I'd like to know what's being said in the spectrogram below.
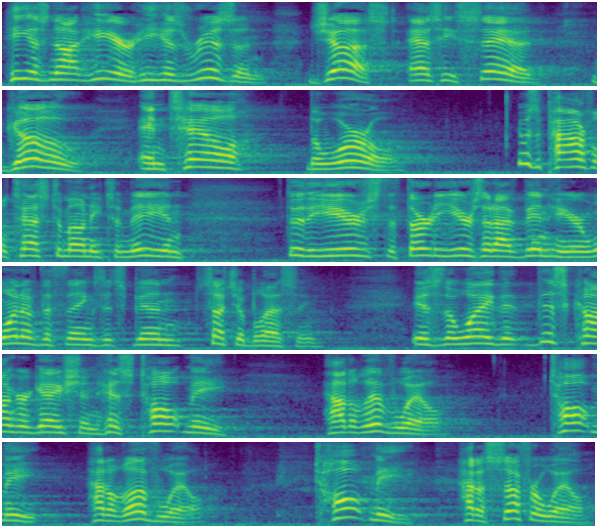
He is not here, he has risen, just as he said, Go and tell the world. It was a powerful testimony to me, and through the years, the 30 years that I've been here, one of the things that's been such a blessing is the way that this congregation has taught me how to live well, taught me how to love well, taught me how to suffer well,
